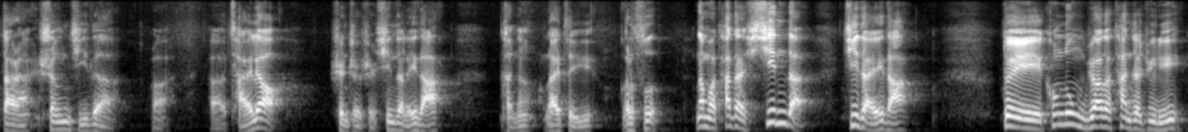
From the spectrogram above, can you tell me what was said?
当然升级的啊，呃，材料甚至是新的雷达，可能来自于俄罗斯。那么它的新的机载雷达对空中目标的探测距离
